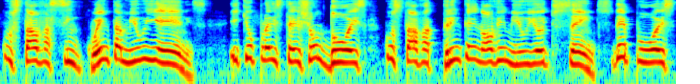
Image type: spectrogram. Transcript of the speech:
custava 50 mil ienes e que o Playstation 2 custava 39.800. Depois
